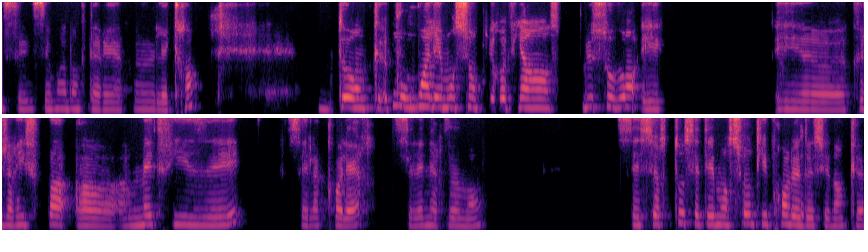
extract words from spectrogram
c'est moi donc derrière euh, l'écran. Donc, pour moi, l'émotion qui revient plus souvent et, et euh, que j'arrive pas à, maîtriser, c'est la colère, c'est l'énervement. C'est surtout cette émotion qui prend le dessus. Donc, euh,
